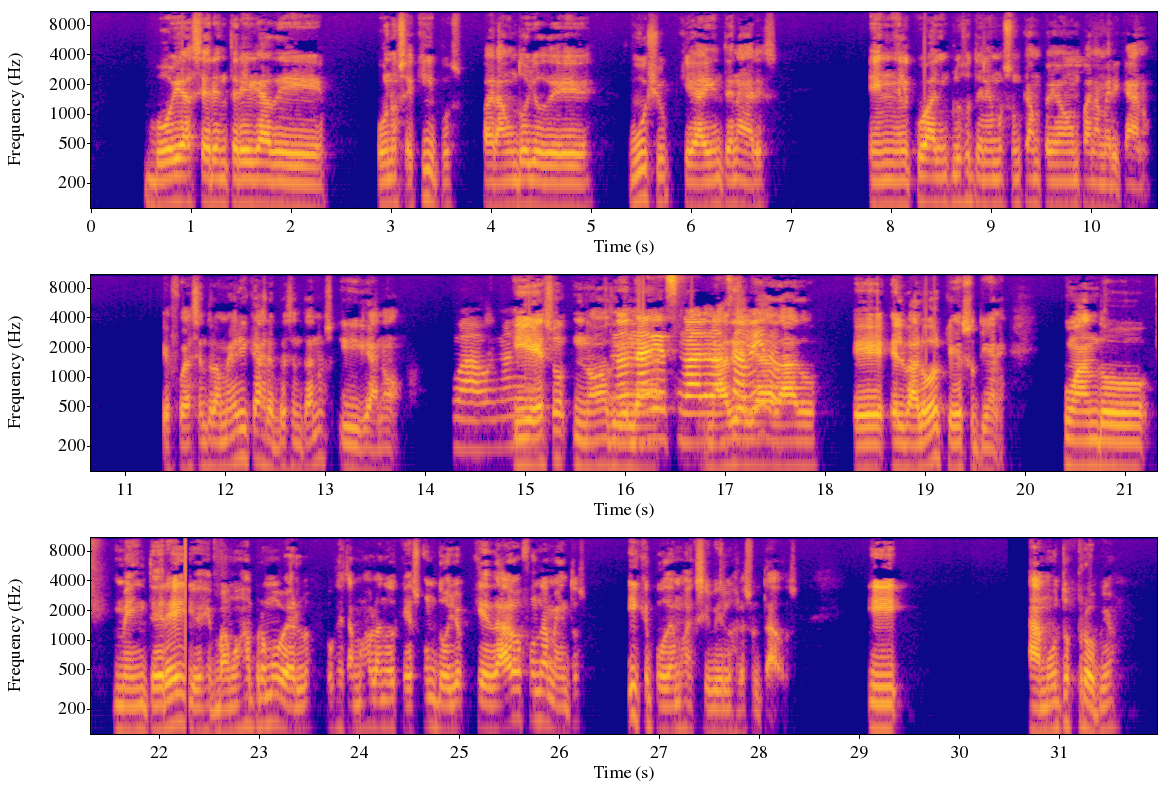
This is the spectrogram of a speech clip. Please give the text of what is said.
voy a hacer entrega de unos equipos para un dojo de Wushu que hay en Tenares, en el cual incluso tenemos un campeón panamericano que fue a Centroamérica a representarnos y ganó. Wow, y eso no, nadie, nadie había dado eh, el valor que eso tiene. Cuando me enteré y dije, vamos a promoverlo, porque estamos hablando de que es un dojo que da los fundamentos y que podemos exhibir los resultados. Y a mutuos propios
